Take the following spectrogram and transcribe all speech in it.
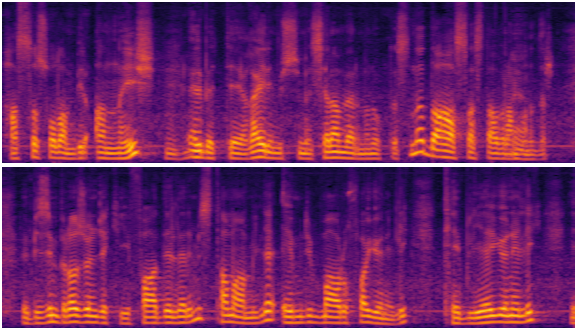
hassas olan bir anlayış elbette gayrimüslime selam verme noktasında daha hassas davranmalıdır. Ve bizim biraz önceki ifadelerimiz tamamıyla emri marufa yönelik, tebliğe yönelik, e,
